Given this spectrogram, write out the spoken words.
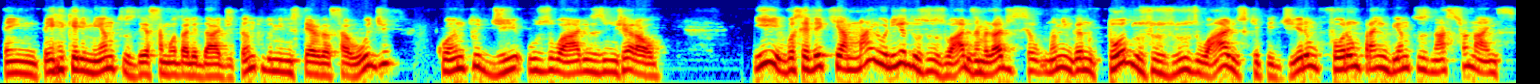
tem, tem requerimentos dessa modalidade tanto do Ministério da Saúde quanto de usuários em geral. E você vê que a maioria dos usuários, na verdade, se eu não me engano, todos os usuários que pediram foram para inventos nacionais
